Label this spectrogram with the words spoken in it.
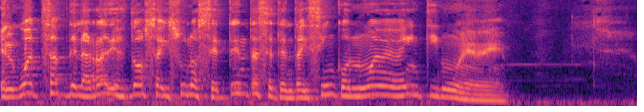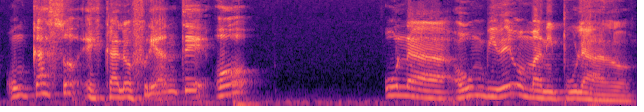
El WhatsApp de la radio es 261 70 75 929. Un caso escalofriante o, una, o un video manipulado.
